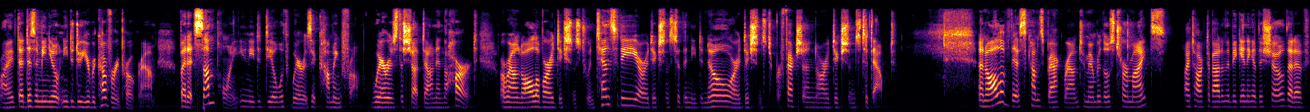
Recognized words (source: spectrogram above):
right? That doesn't mean you don't need to do your recovery program, but at some point you need to deal with where is it coming from? Where is the shutdown in the heart around all of our addictions to intensity, our addictions to the need to know, our addictions to perfection, our addictions to doubt. And all of this comes back around to remember those termites I talked about in the beginning of the show that have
